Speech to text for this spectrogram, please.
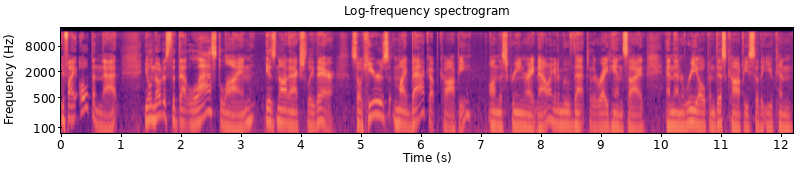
If I open that, you'll notice that that last line is not actually there. So here's my backup copy on the screen right now. I'm going to move that to the right hand side and then reopen this copy so that you can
